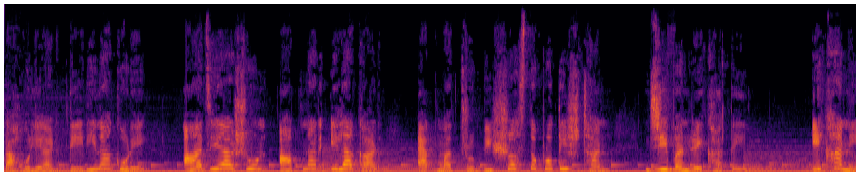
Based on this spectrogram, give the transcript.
তাহলে আর দেরি না করে আজই আসুন আপনার এলাকার একমাত্র বিশ্বস্ত প্রতিষ্ঠান জীবন রেখাতে এখানে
